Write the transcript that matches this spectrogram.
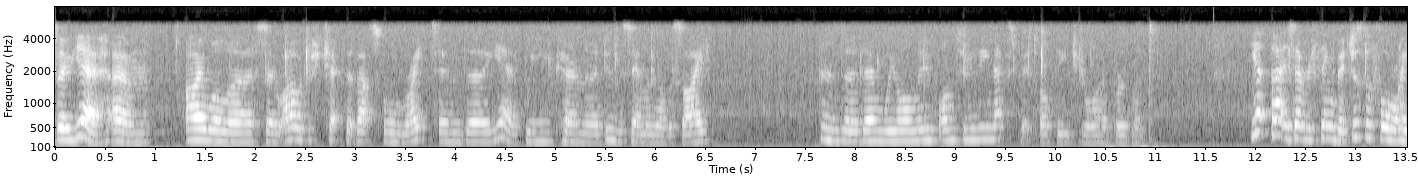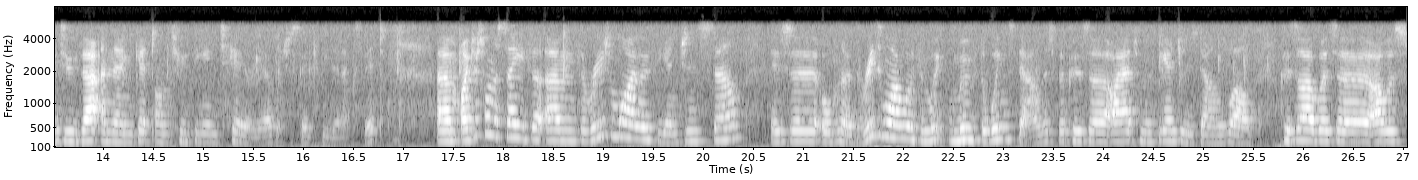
so yeah, um, I will. Uh, so I'll just check that that's all right, and uh, yeah, we can uh, do the same on the other side, and uh, then we will move on to the next bit of the tutorial improvement. yep, that is everything, but just before I do that and then get onto the interior, which is going to be the next bit, um, I just want to say that um, the reason why I moved the engines down is, uh, or no, the reason why I moved the, moved the wings down is because uh, I had to move the engines down as well. Because I was, uh, I was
